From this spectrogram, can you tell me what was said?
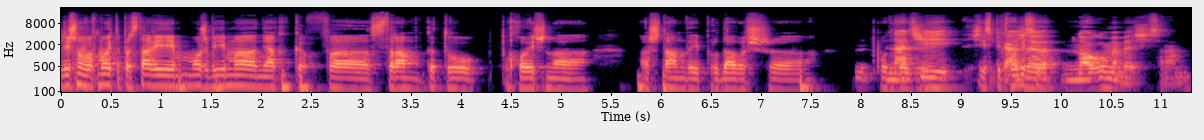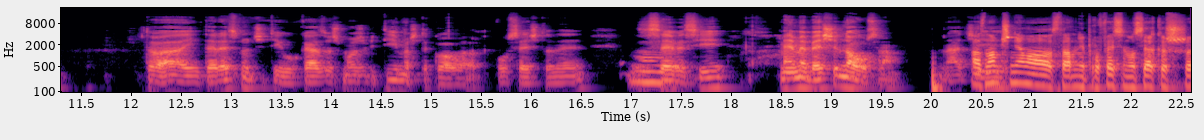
лично в моите представи може би има някакъв а, срам, като ходиш на щанда и продаваш а, Значи, ще ти кажа, много ме беше срам. Това е интересно, че ти го казваш. Може би ти имаш такова усещане за себе си. Ме ме беше много срам. Значи... Аз знам, че няма срамни професии, но сякаш а,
